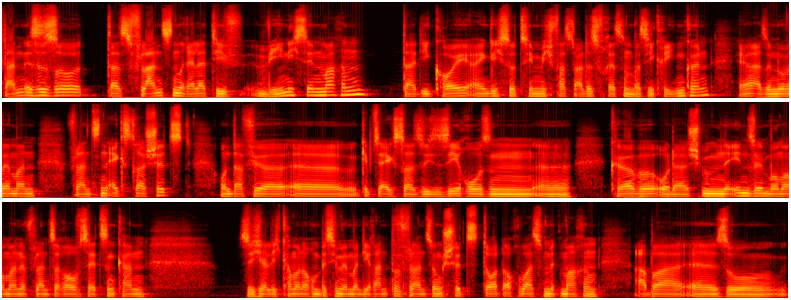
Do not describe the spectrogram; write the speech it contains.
Dann ist es so, dass Pflanzen relativ wenig Sinn machen, da die Koi eigentlich so ziemlich fast alles fressen, was sie kriegen können. Ja, also nur wenn man Pflanzen extra schützt und dafür äh, gibt es ja extra so diese Seerosenkörbe äh, oder schwimmende Inseln, wo man mal eine Pflanze raufsetzen kann. Sicherlich kann man auch ein bisschen, wenn man die Randbepflanzung schützt, dort auch was mitmachen. Aber äh, so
